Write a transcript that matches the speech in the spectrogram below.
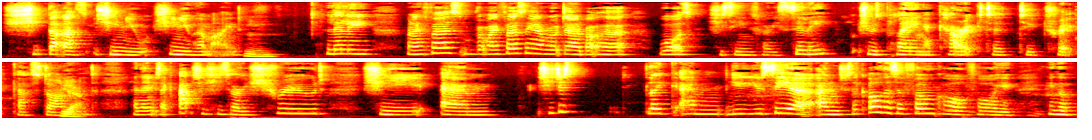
She that that's, she knew she knew her mind. Hmm. Lily, when I first my first thing I wrote down about her was she seems very silly, she was playing a character to trick Gaston. Yeah. And then it's like actually she's very shrewd. She um she just like um you you see her and she's like oh there's a phone call for you and you go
